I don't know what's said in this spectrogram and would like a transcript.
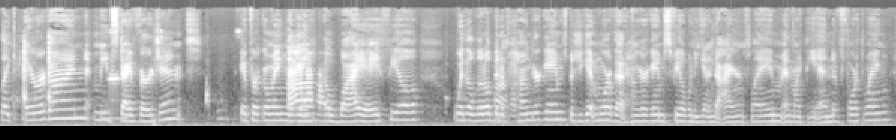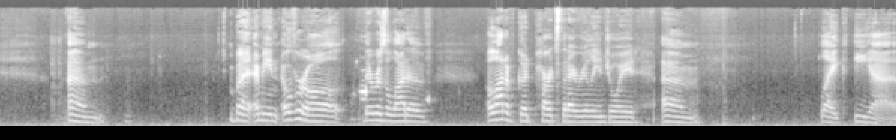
like Eragon meets Divergent. If we're going like a, a YA feel with a little bit of Hunger Games, but you get more of that Hunger Games feel when you get into Iron Flame and like the end of Fourth Wing. Um, but I mean, overall, there was a lot of a lot of good parts that I really enjoyed. Um, like the uh,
